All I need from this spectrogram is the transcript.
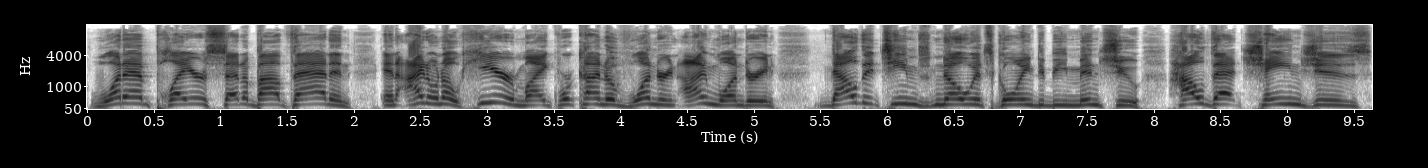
What have players said about that? And and I don't know. Here, Mike, we're kind of wondering. I'm wondering now that teams know it's going to be Minshew, how that changes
